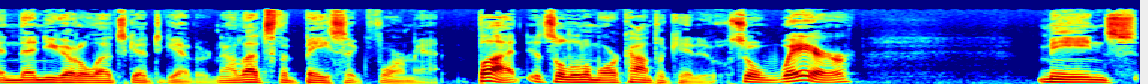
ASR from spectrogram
and then you go to let's get together. Now, that's the basic format, but it's a little more complicated. So, where means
